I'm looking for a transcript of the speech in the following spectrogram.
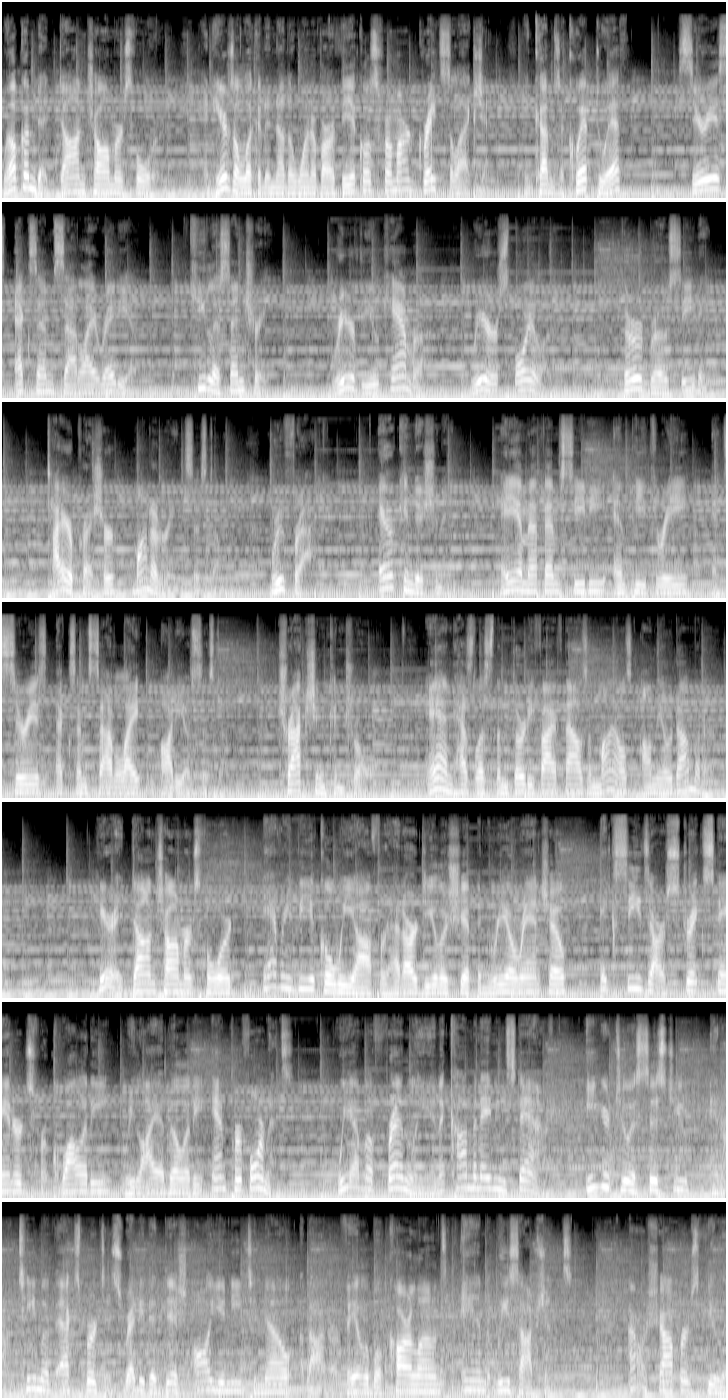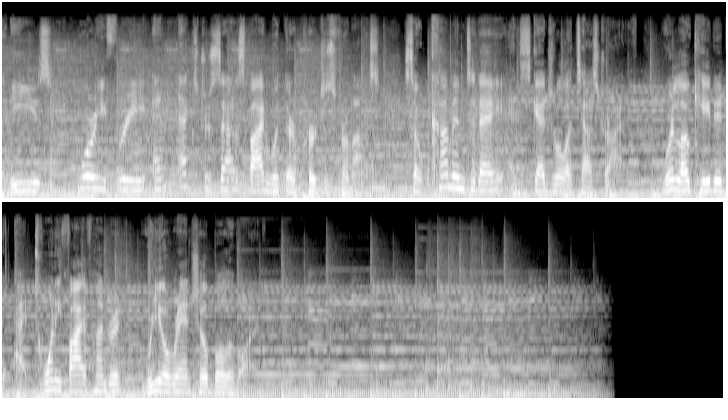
Welcome to Don Chalmers Ford. And here's a look at another one of our vehicles from our great selection. It comes equipped with Sirius XM satellite radio, keyless entry, rear view camera, rear spoiler, third row seating, tire pressure monitoring system, roof rack, air conditioning, AM FM CD MP3 and Sirius XM satellite audio system, traction control, and has less than 35,000 miles on the odometer. Here at Don Chalmers Ford, every vehicle we offer at our dealership in Rio Rancho exceeds our strict standards for quality, reliability, and performance. We have a friendly and accommodating staff eager to assist you, and our team of experts is ready to dish all you need to know about our available car loans and lease options. Our shoppers feel at ease, worry free, and extra satisfied with their purchase from us. So come in today and schedule a test drive. We're located at 2500 Rio Rancho Boulevard.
